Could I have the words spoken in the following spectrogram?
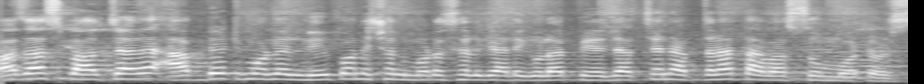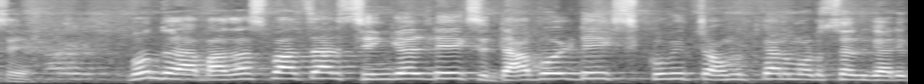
বাজাজ পালচারের update model new condition motorcycle গাড়িগুলো পেয়ে যাচ্ছেন আপনারা তাবাসুম মোটরসে। বন্ধুরা Bajaj Pulsar single disc double disc খুবই চমৎকার মোটরসাইকেল গাড়ি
